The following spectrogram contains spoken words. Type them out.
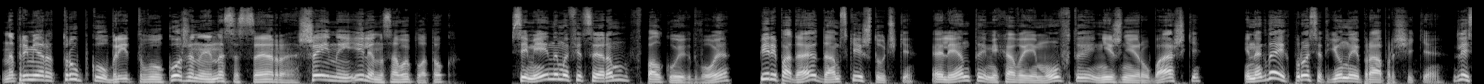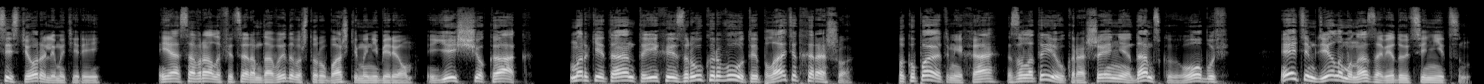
Например, трубку, бритву, кожаный НССР, шейный или носовой платок. Семейным офицерам, в полку их двое, перепадают дамские штучки, ленты, меховые муфты, нижние рубашки. Иногда их просят юные прапорщики, для сестер или матерей. Я соврал офицерам Давыдова, что рубашки мы не берем. Еще как! Маркетанты их из рук рвут и платят хорошо. Покупают меха, золотые украшения, дамскую обувь. Этим делом у нас заведует Синицын.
